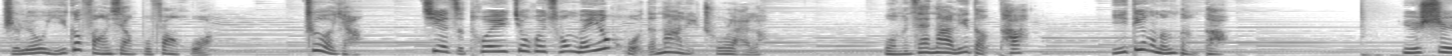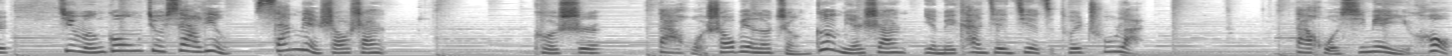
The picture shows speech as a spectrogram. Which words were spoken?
只留一个方向不放火，这样介子推就会从没有火的那里出来了。”我们在那里等他，一定能等到。于是晋文公就下令三面烧山。可是大火烧遍了整个绵山，也没看见介子推出来。大火熄灭以后，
